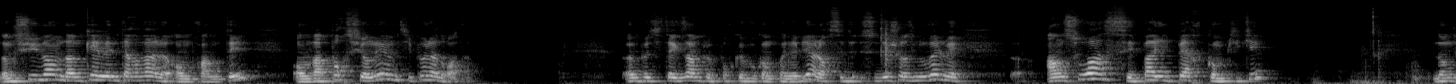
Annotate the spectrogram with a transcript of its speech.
Donc, suivant dans quel intervalle on prend t, on va portionner un petit peu la droite un petit exemple pour que vous compreniez bien. Alors, c'est des, choses nouvelles, mais euh, en soi, c'est pas hyper compliqué. Donc,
